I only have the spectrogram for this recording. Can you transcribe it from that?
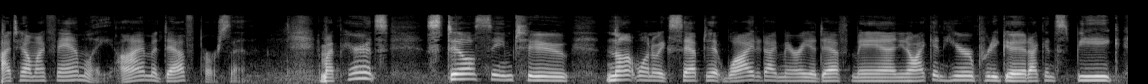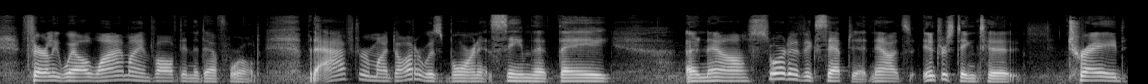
I tell my family I'm a deaf person. And my parents still seem to not want to accept it. Why did I marry a deaf man? You know, I can hear pretty good. I can speak fairly well. Why am I involved in the deaf world? But after my daughter was born, it seemed that they uh, now sort of accept it. Now, it's interesting to trade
